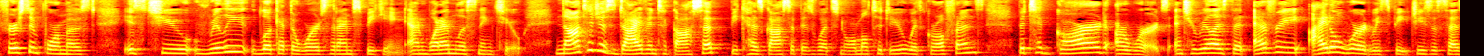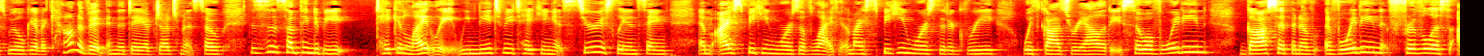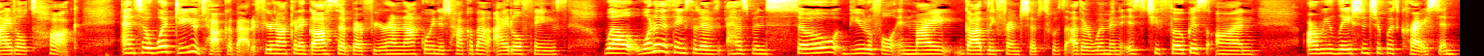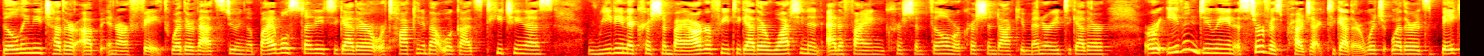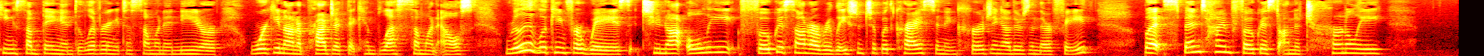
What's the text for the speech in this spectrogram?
first and foremost is to really look at the words that I'm speaking and what I'm listening to. Not to just dive into gossip because gossip is what's normal to do with girlfriends, but to guard our words and to realize that every idle word we speak, Jesus says, we will give account of it in the day of judgment. So this isn't something to be taken lightly. We need to be taking it seriously and saying, Am I speaking words of life? Am I speaking words that agree with God's reality? So, avoiding gossip and avoiding frivolous, idle talk. And so, what do you talk about if you're not going to gossip or if you're not going to talk about idle things? Well, one of the things that has been so beautiful in my godly friendships with other women is to focus on our relationship with Christ and building each other up in our faith, whether that's doing a Bible study together or talking about what God's teaching us, reading a Christian biography together, watching an edifying Christian film or Christian documentary together, or even doing a service project together, which whether it's baking something and delivering it to someone in need or working on a project that can bless someone else, really looking for ways to not only focus on our relationship with Christ and encouraging others in their faith, but spend time focused on eternally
